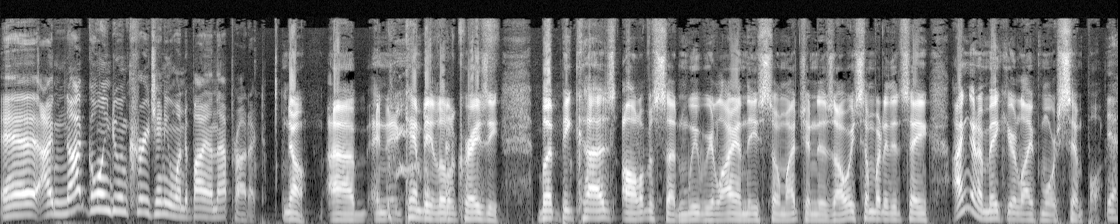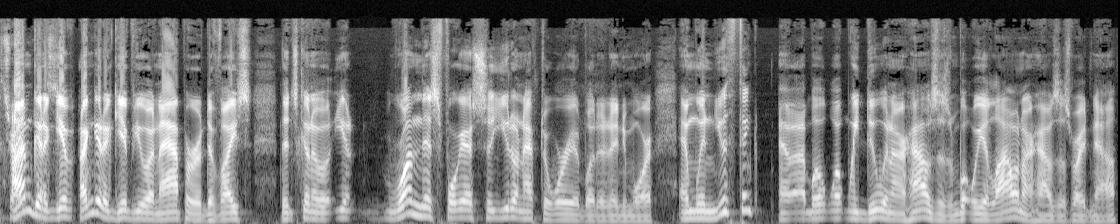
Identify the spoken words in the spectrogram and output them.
uh, I'm not going to encourage anyone to buy on that product. No, uh, and it can be a little crazy, but because all of a sudden we rely on these so much, and there's always somebody that's saying, "I'm going to make your life more simple. That's right. I'm going to Yes. give I'm going to give you an app or a device that's going to you know run this for you, so you don't have to worry about it anymore." And when you think uh, about what we do in our houses and what we allow in our houses right now,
